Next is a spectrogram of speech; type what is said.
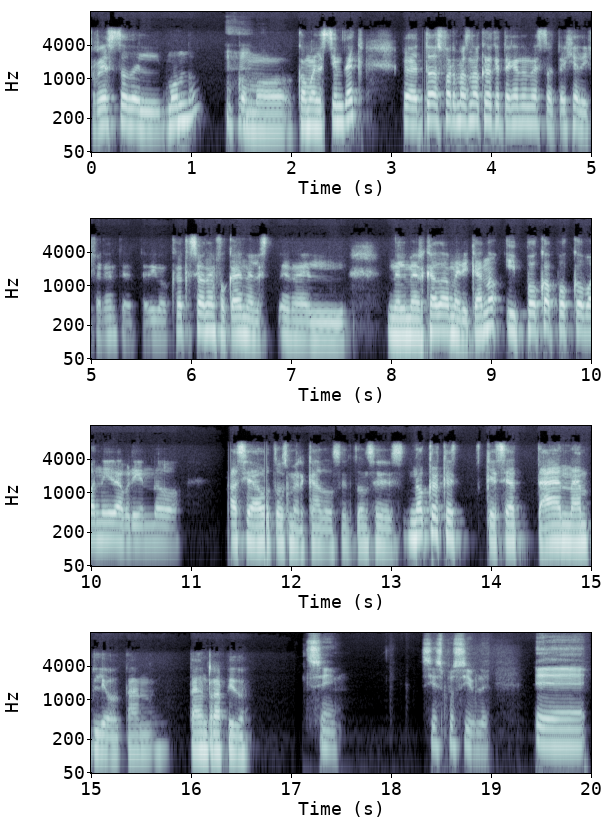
resto del mundo como, como el Steam Deck, pero de todas formas no creo que tengan una estrategia diferente. Te digo, creo que se van a enfocar en el, en el, en el mercado americano y poco a poco van a ir abriendo hacia otros mercados. Entonces, no creo que, que sea tan amplio, tan, tan rápido. Sí, sí es posible. Eh,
